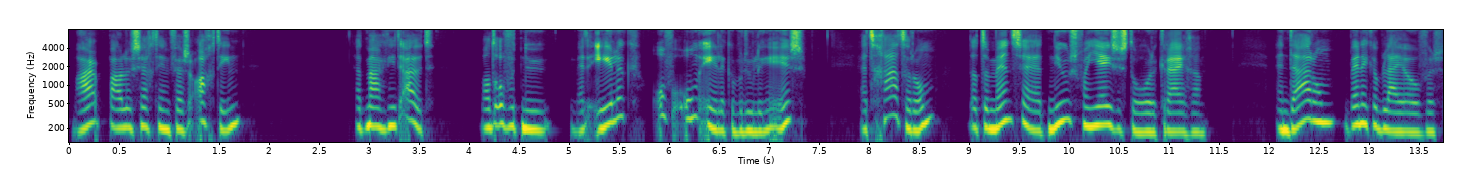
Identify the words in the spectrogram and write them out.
Maar Paulus zegt in vers 18: Het maakt niet uit, want of het nu met eerlijk of oneerlijke bedoelingen is, het gaat erom dat de mensen het nieuws van Jezus te horen krijgen. En daarom ben ik er blij over.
